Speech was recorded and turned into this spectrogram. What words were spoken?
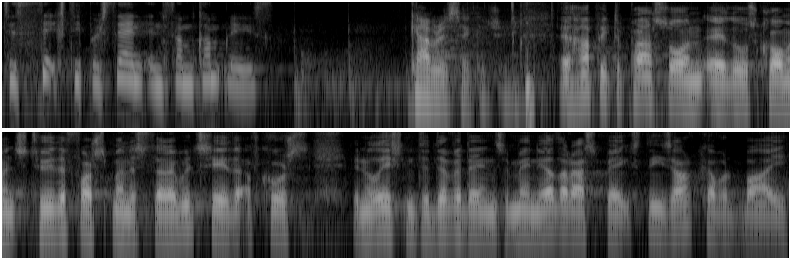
to 60% in some companies? Cabinet Secretary. Uh, happy to pass on uh, those comments to the First Minister. I would say that, of course, in relation to dividends and many other aspects, these are covered by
